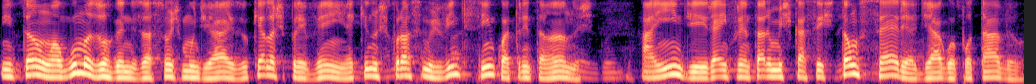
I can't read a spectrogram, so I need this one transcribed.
Então, algumas organizações mundiais, o que elas preveem é que nos próximos 25 a 30 anos, a Índia irá enfrentar uma escassez tão séria de água potável.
